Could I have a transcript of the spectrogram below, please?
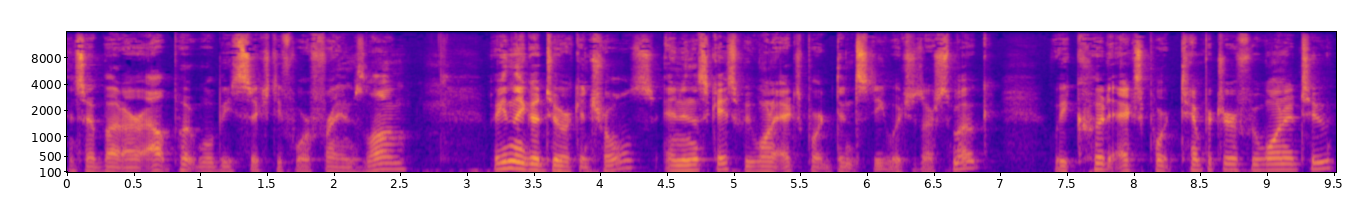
And so, but our output will be 64 frames long. We can then go to our controls, and in this case, we want to export density, which is our smoke. We could export temperature if we wanted to.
